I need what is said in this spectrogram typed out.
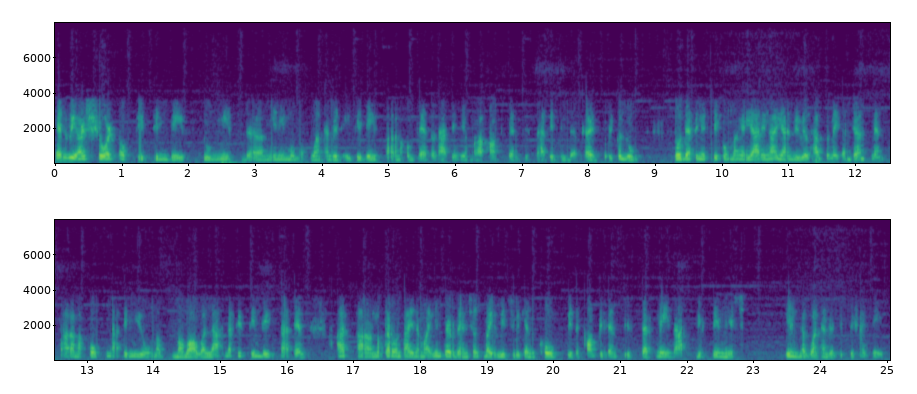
and we are short of 15 days to meet the minimum of 180 days para makompleto natin yung mga competencies natin in the current curriculum. So definitely kung mangyayari nga yan, we will have to make adjustments para ma-cope natin yung ma- mawawala na 15 days natin at uh, magkaroon tayo ng mga interventions by which we can cope with the competencies that may not be finished in the 165 days.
